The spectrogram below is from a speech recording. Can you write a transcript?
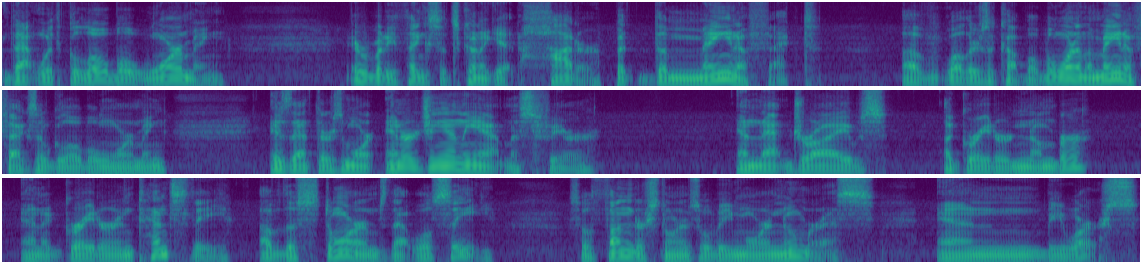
that with global warming, everybody thinks it's going to get hotter, but the main effect of, well, there's a couple, but one of the main effects of global warming is that there's more energy in the atmosphere, and that drives a greater number and a greater intensity of the storms that we'll see. So thunderstorms will be more numerous and be worse.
